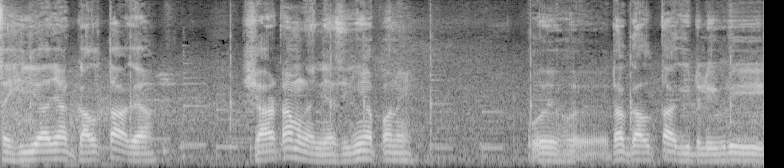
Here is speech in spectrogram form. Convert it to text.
ਸਹੀ ਆ ਜਾਂ ਗਲਤ ਆ ਗਿਆ। ਸ਼ਰਟਾਂ ਮੰਗਾਈਆਂ ਸੀਗੀਆਂ ਆਪਾਂ ਨੇ। ਓਏ ਹੋਏ ਤਾਂ ਗਲਤ ਆ ਗਈ ਡਿਲੀਵਰੀ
